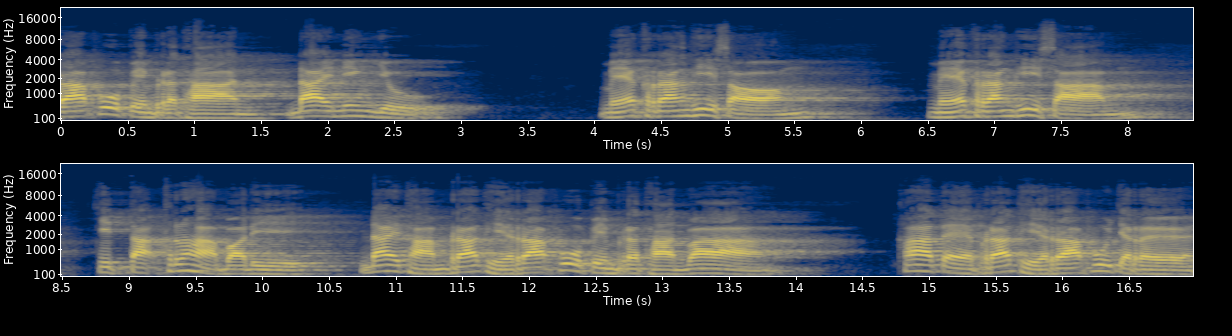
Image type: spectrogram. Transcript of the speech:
ระผู้เป็นประธานได้นิ่งอยู่ แม้ครั้งที่สอง แม้ครั้งที่สาม จิตตะครหบดีได้ถามพระเถระผู้เป็นประธานว่า ข้าแต่พระเถระผู้เจริญ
